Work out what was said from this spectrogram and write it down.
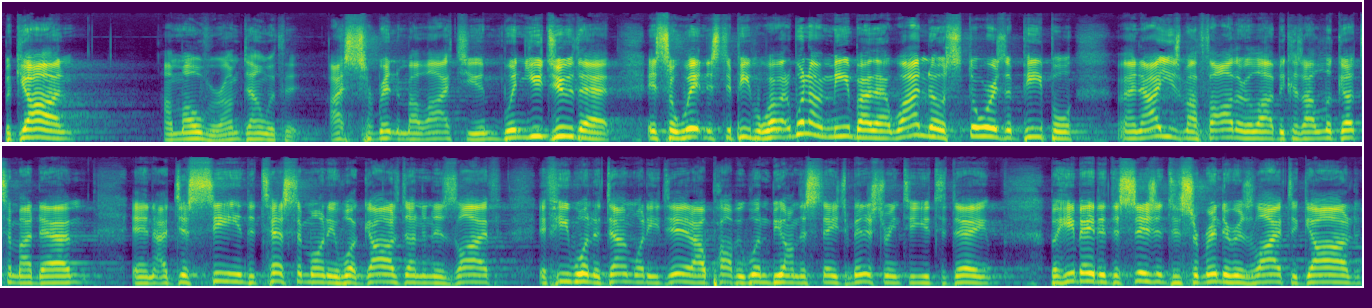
But God, I'm over. I'm done with it. I surrender my life to you. And when you do that, it's a witness to people. What, I mean by that? Well, I know stories of people, and I use my father a lot because I look up to my dad, and I just see the testimony of what God's done in his life. If he wouldn't have done what he did, I probably wouldn't be on this stage ministering to you today. But he made a decision to surrender his life to God.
